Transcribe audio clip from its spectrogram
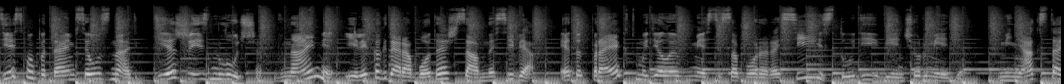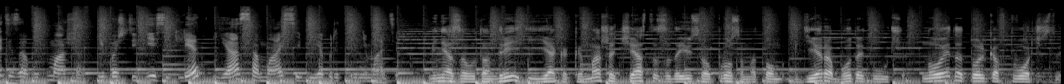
Здесь мы пытаемся узнать, где жизнь лучше – в найме или когда работаешь сам на себя. Этот проект мы делаем вместе с «Опорой России» и студией Venture Media. Меня, кстати, зовут Маша, и почти 10 лет я сама себе предприниматель. Меня зовут Андрей, и я, как и Маша, часто задаюсь вопросом о том, где работать лучше. Но это только в творчестве.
